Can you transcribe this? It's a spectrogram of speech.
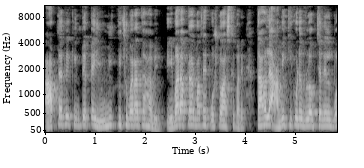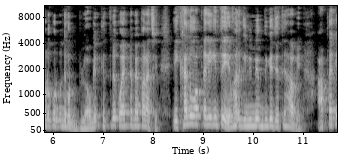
আপনাকে কিন্তু একটা ইউনিক কিছু বানাতে হবে। এবার আপনার মাথায় প্রশ্ন আসতে পারে, তাহলে আমি কি করে ব্লগ চ্যানেল বড় করব? দেখুন ব্লগের ক্ষেত্রে কয়েকটা ব্যাপার আছে। এখানেও আপনাকে কিন্তু এভারগ্রিনের দিকে যেতে হবে। আপনাকে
